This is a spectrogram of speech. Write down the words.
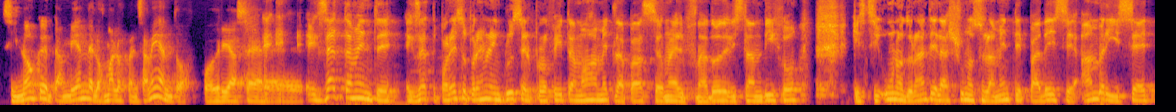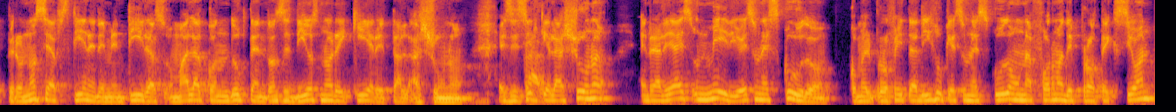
sino que también de los malos pensamientos, podría ser. Eh, eh. exactamente, exacto. Por eso, por ejemplo, incluso el profeta Mohammed, la paz el fundador del Islam, dijo que si uno durante el ayuno solamente padece hambre y sed, pero no se abstiene de mentiras o mala conducta, entonces Dios no requiere tal ayuno. Es decir, que el ayuno en realidad es un medio, es un escudo, como el profeta dijo, que es un escudo, una forma de protección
